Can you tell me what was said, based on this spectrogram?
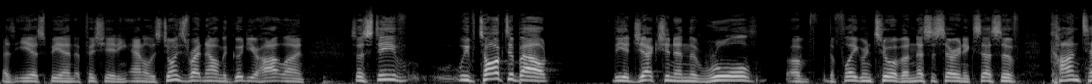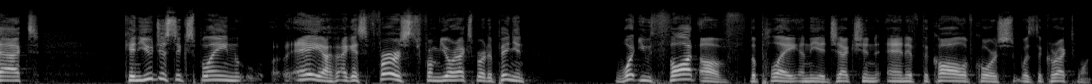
as ESPN officiating analyst, joins us right now on the Goodyear Hotline. So, Steve, we've talked about the ejection and the rule of the flagrant two of unnecessary and excessive contact. Can you just explain, A, I guess first, from your expert opinion, what you thought of the play and the ejection, and if the call, of course, was the correct one?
